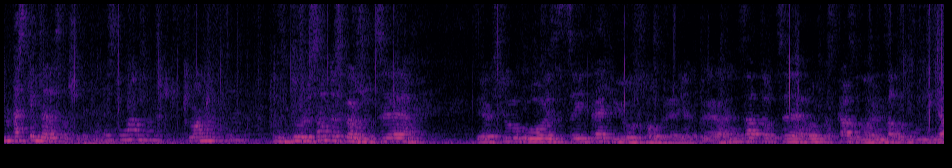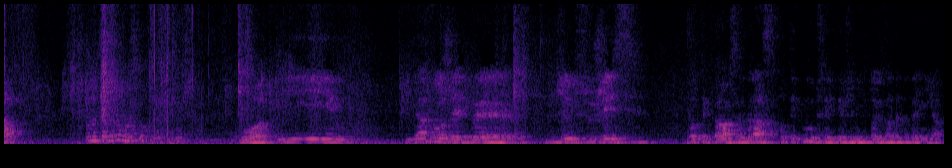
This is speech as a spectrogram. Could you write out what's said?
Мгм. А з ким зараз ваша дитина? з мамою. Мама? Дуже саме скажу, це все було із цієї третьої особи. Якби організатор це громко сказано, організатор був не я. Ну, це будемо слухати. От. І я теж якби жив всю життя, потикався, раз спотикнувся, і ти вже ніхто і звати тебе ніяк.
